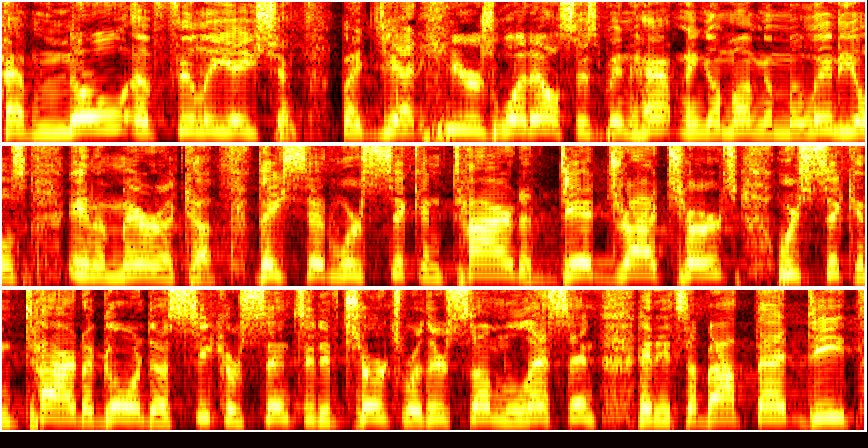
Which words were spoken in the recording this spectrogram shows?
have no affiliation. But yet, here's what else has been happening among the millennials in America. They said, We're sick and tired of dead, dry church. We're sick and tired of going to a seeker sensitive church where there's some lesson and it's about that deep.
